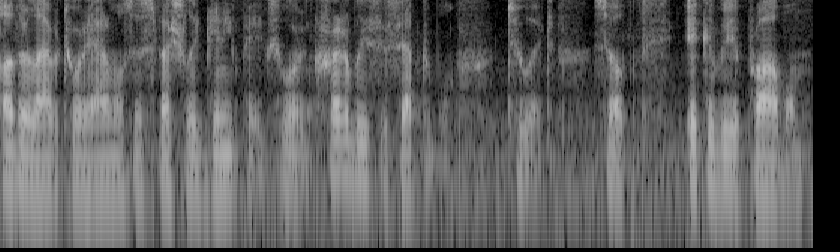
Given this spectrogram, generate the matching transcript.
other laboratory animals, especially guinea pigs, who are incredibly susceptible to it. So it can be a problem.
